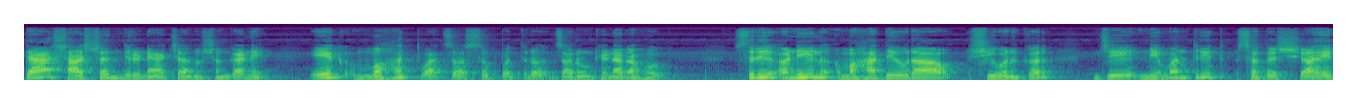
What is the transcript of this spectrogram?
त्या शासन निर्णयाच्या अनुषंगाने एक महत्त्वाचं असं पत्र जाणून घेणार आहोत. श्री अनिल महादेवराव शिवणकर जे निमंत्रित सदस्य आहेत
